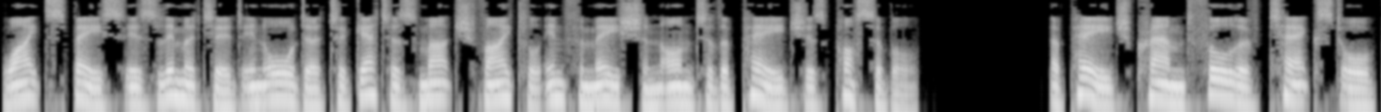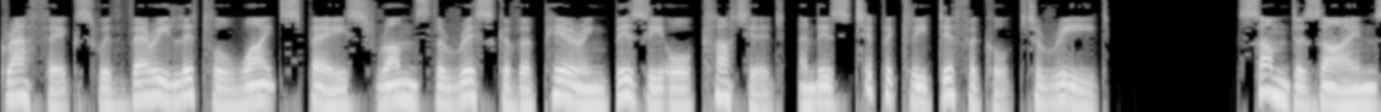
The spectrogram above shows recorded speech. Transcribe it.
white space is limited in order to get as much vital information onto the page as possible. A page crammed full of text or graphics with very little white space runs the risk of appearing busy or cluttered, and is typically difficult to read. Some designs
